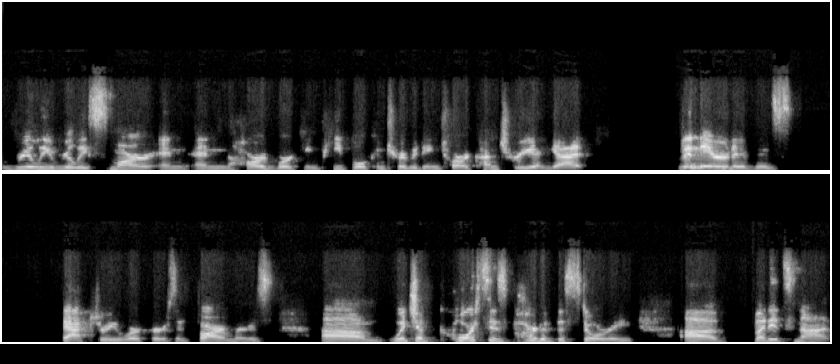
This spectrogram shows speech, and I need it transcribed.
really, really smart and, and hardworking people contributing to our country. And yet the narrative is factory workers and farmers, um, which of course is part of the story, uh, but it's not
